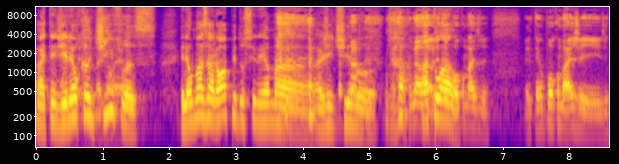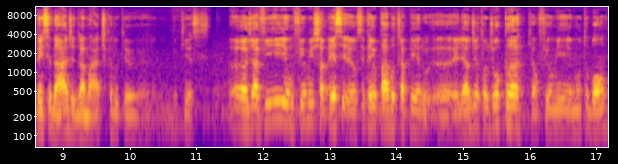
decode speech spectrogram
Ah, entendi. Ele é o é. Cantinflas. Ele é o Mazarop do cinema argentino. Não, não, não, ele tem Atual. um pouco mais de, ele tem um pouco mais de, de densidade dramática do que, do que esses. Eu já vi um filme, esse eu citei o Pablo Trapeiro, eh, ele é o diretor de O Clã, que é um filme muito bom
